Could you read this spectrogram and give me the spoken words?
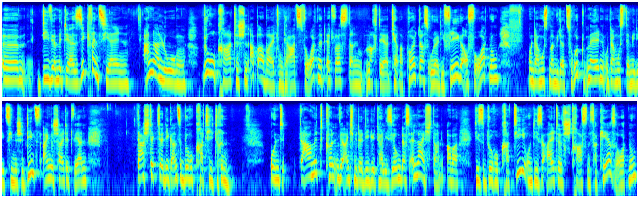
ähm, die wir mit der sequentiellen analogen, bürokratischen Abarbeitung. Der Arzt verordnet etwas, dann macht der Therapeut das oder die Pflege auf Verordnung und da muss man wieder zurückmelden und da muss der medizinische Dienst eingeschaltet werden. Da steckt ja die ganze Bürokratie drin. Und damit könnten wir eigentlich mit der Digitalisierung das erleichtern. Aber diese Bürokratie und diese alte Straßenverkehrsordnung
